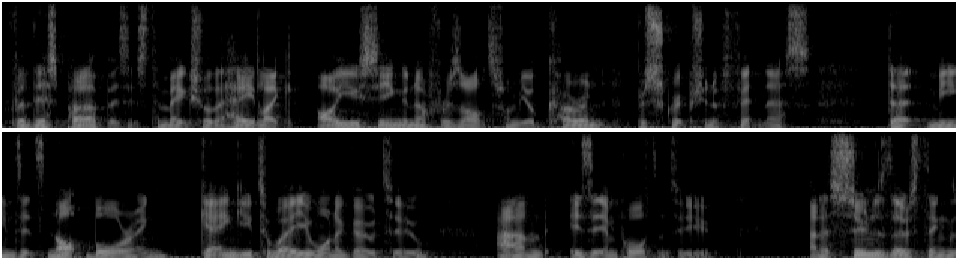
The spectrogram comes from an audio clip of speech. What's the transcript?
for this purpose. It's to make sure that hey, like are you seeing enough results from your current prescription of fitness that means it's not boring, getting you to where you want to go to, and is it important to you? And as soon as those things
